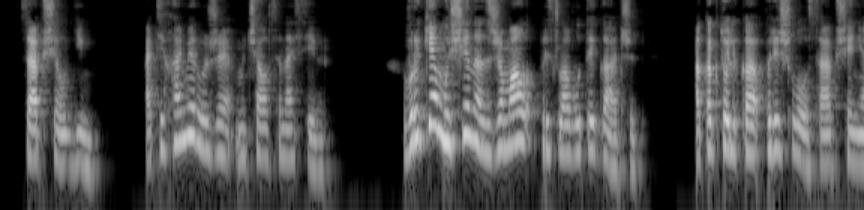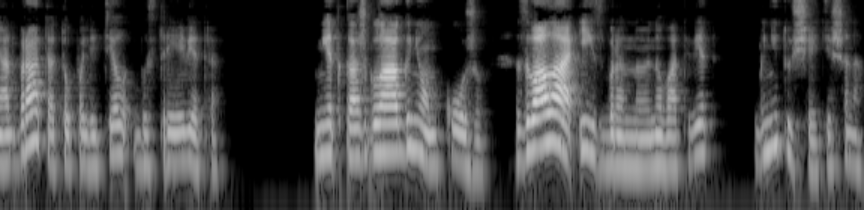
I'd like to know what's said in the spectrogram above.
— сообщил Дим. а Тихомир уже мчался на север. В руке мужчина сжимал пресловутый гаджет, а как только пришло сообщение от брата, то полетел быстрее ветра. Метка жгла огнем кожу, звала избранную, но в ответ гнетущая тишина.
